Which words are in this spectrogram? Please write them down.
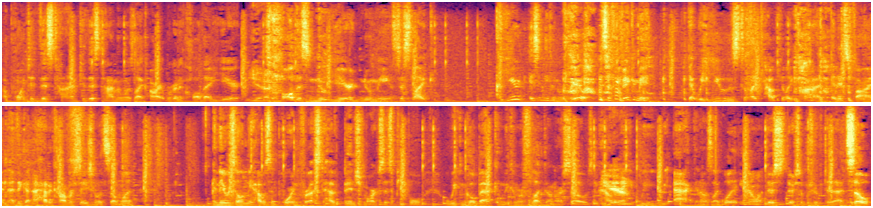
appointed this time to this time and was like, all right, we're gonna call that year. Yeah. So with all this new year, new me, it's just like a year isn't even real. It's a figment that we use to like calculate time, and it's fine. I think I had a conversation with someone, and they were telling me how it's important for us to have benchmarks as people where we can go back and we can reflect on ourselves and how Yeah. we, we, we act. And I was like, well, you know, what? there's there's some truth to that. So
